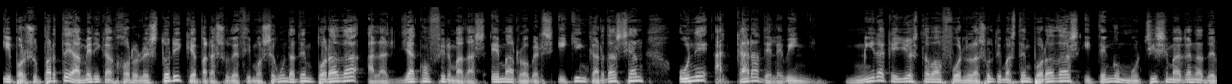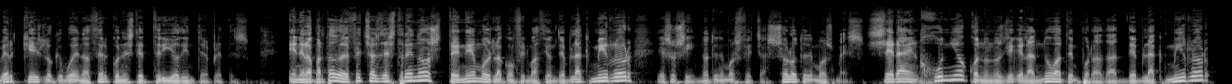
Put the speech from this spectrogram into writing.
Y por su parte, American Horror Story, que para su decimosegunda temporada, a las ya confirmadas Emma Roberts y Kim Kardashian, une a Cara de Levine. Mira que yo estaba fuera en las últimas temporadas y tengo muchísimas ganas de ver qué es lo que pueden hacer con este trío de intérpretes. En el apartado de fechas de estrenos tenemos la confirmación de Black Mirror, eso sí, no tenemos fechas, solo tenemos mes. Será en junio cuando nos llegue la nueva temporada de Black Mirror,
